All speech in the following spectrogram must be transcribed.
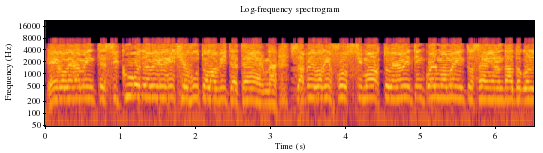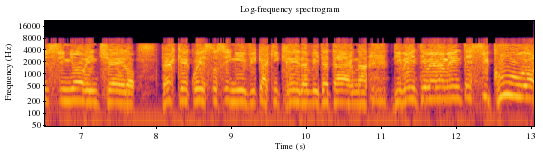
Ero veramente sicuro di aver ricevuto la vita eterna. Sapevo che fossi morto veramente in quel momento sarei andato con il Signore in cielo. Perché questo significa chi crede a vita eterna diventi veramente sicuro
